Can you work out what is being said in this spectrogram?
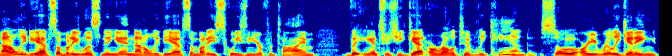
not only do you have somebody listening in, not only do you have somebody squeezing you for time, the answers you get are relatively canned. So are you really getting,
